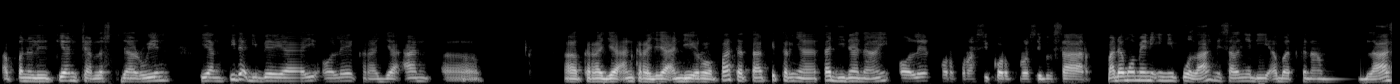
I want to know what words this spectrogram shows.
eh, penelitian Charles Darwin yang tidak dibiayai oleh kerajaan eh, eh, kerajaan-kerajaan di Eropa tetapi ternyata didanai oleh korporasi-korporasi besar. Pada momen ini pula misalnya di abad ke-16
